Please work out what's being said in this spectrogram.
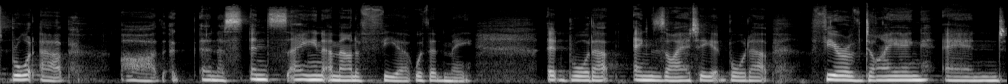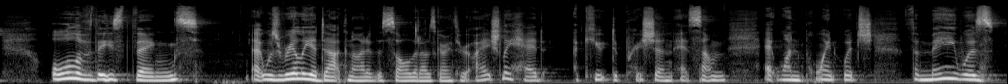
brought up oh, an insane amount of fear within me. It brought up anxiety, it brought up fear of dying, and all of these things. It was really a dark night of the soul that I was going through. I actually had acute depression at some at one point, which for me was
